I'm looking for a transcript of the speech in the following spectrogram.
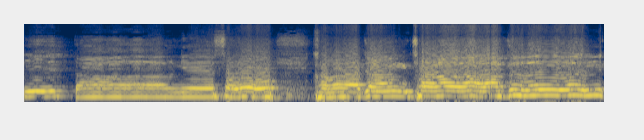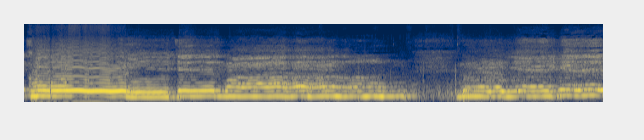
이 땅에서 가장 작은 고이지만 너에게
